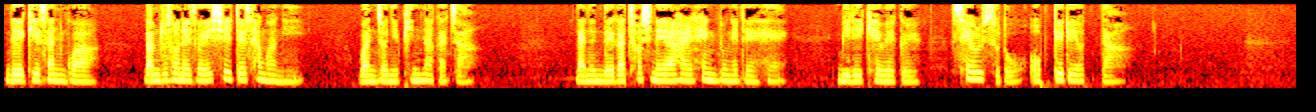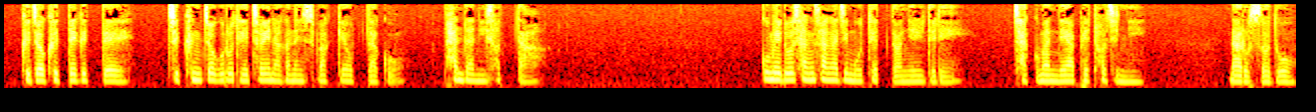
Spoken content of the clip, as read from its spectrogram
내 계산과 남조선에서의 실제 상황이 완전히 빗나가자 나는 내가 처신해야 할 행동에 대해 미리 계획을 세울 수도 없게 되었다. 그저 그때그때 즉흥적으로 대처해 나가는 수밖에 없다고 판단이 섰다. 꿈에도 상상하지 못했던 일들이 자꾸만 내 앞에 터지니 나로서도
